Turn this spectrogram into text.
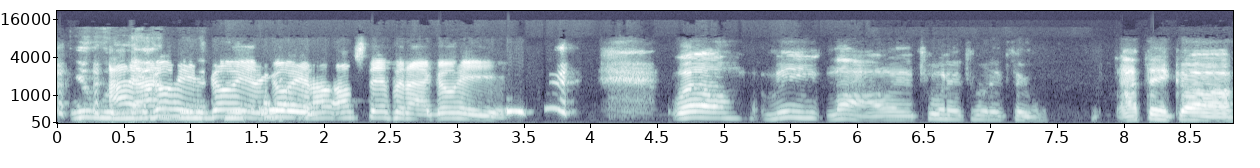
It would right, go ahead, go ahead, go ahead. I'm stepping out. Go ahead. well, me now in 2022, I think uh,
